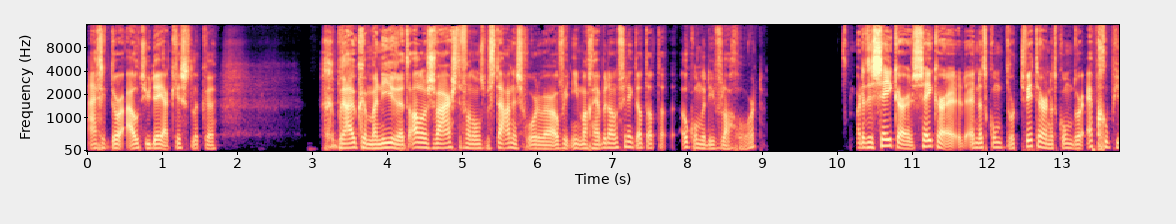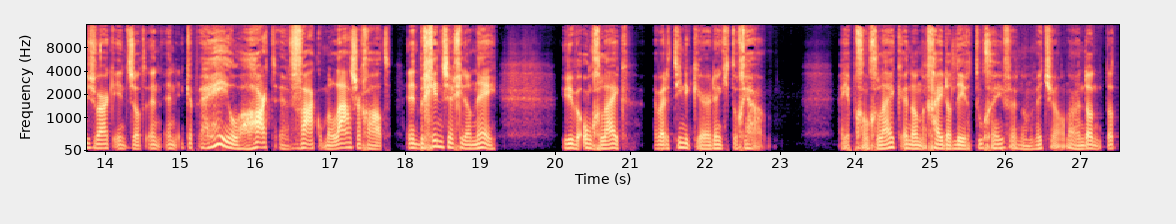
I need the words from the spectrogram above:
eigenlijk door oud-Judea-christelijke gebruiken, manieren het allerzwaarste van ons bestaan is geworden waarover je het niet mag hebben, dan vind ik dat dat ook onder die vlag hoort. Maar dat is zeker, zeker, en dat komt door Twitter en dat komt door appgroepjes waar ik in zat. En, en ik heb heel hard en vaak op mijn lazer gehad. En in het begin zeg je dan nee, jullie hebben ongelijk. En bij de tiende keer denk je toch, ja, je hebt gewoon gelijk. En dan ga je dat leren toegeven. En dan weet je wel, nou, en dan dat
